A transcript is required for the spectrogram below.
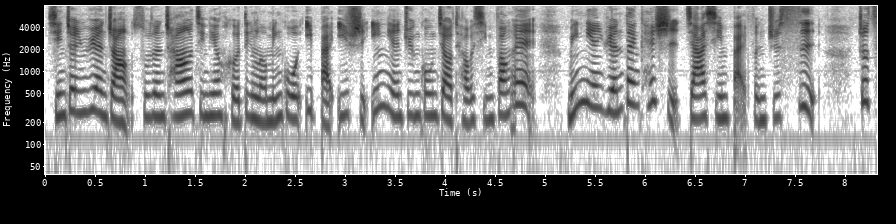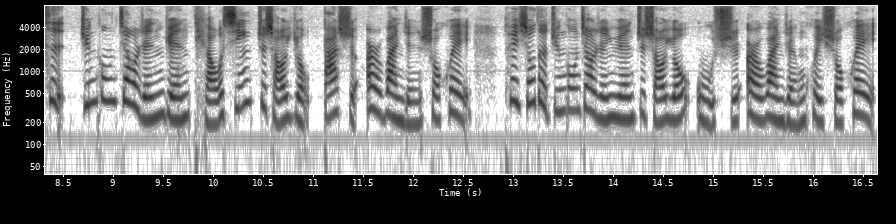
行政院长苏贞昌今天核定了民国一百一十一年军公教调薪方案，明年元旦开始加薪百分之四。这次军公教人员调薪至少有八十二万人受惠，退休的军公教人员至少有五十二万人会受惠。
